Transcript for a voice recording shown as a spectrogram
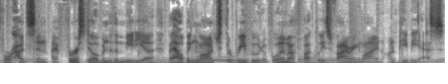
For Hudson, I first dove into the media by helping launch the reboot of William F. Buckley's Firing Line on PBS.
